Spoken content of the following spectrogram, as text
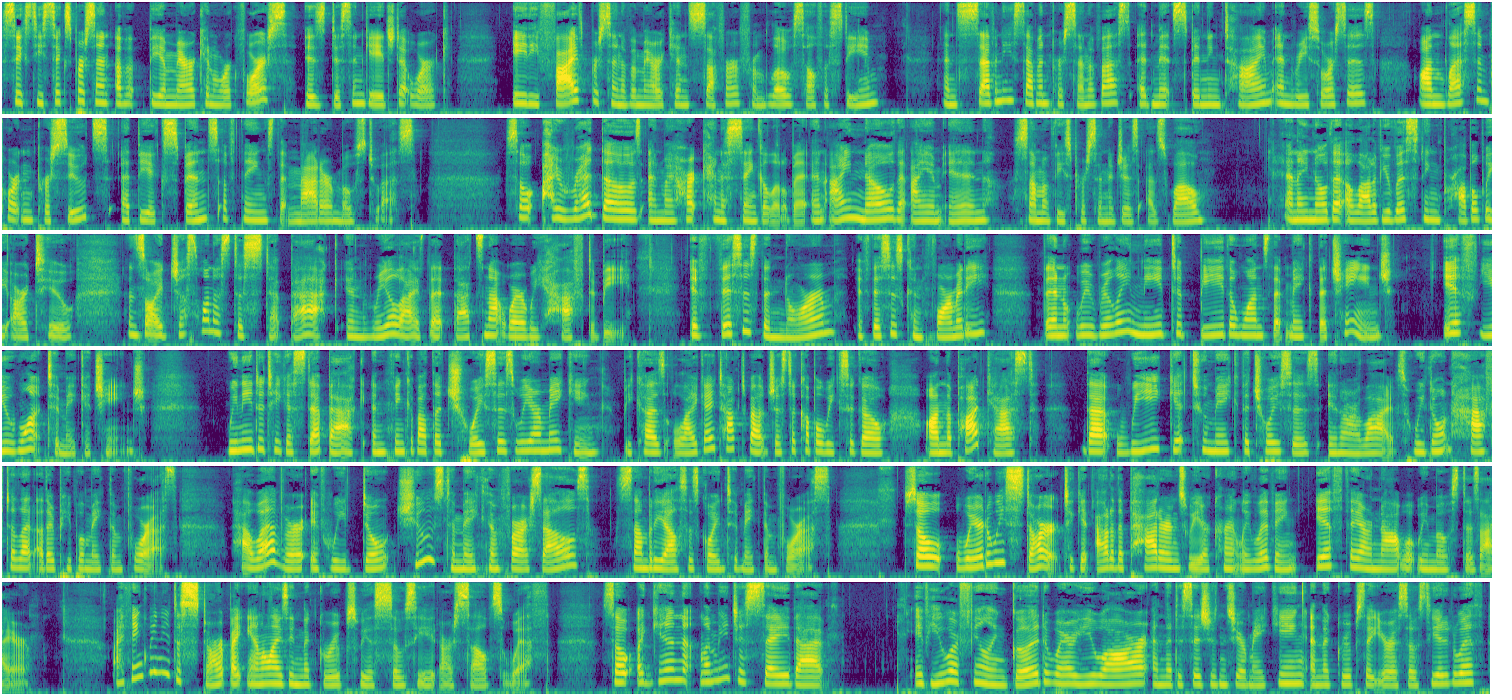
66% of the American workforce is disengaged at work, 85% of Americans suffer from low self esteem, and 77% of us admit spending time and resources on less important pursuits at the expense of things that matter most to us. So I read those and my heart kind of sank a little bit. And I know that I am in some of these percentages as well. And I know that a lot of you listening probably are too. And so I just want us to step back and realize that that's not where we have to be. If this is the norm, if this is conformity, then we really need to be the ones that make the change if you want to make a change. We need to take a step back and think about the choices we are making because, like I talked about just a couple weeks ago on the podcast, that we get to make the choices in our lives. We don't have to let other people make them for us. However, if we don't choose to make them for ourselves, somebody else is going to make them for us. So, where do we start to get out of the patterns we are currently living if they are not what we most desire? I think we need to start by analyzing the groups we associate ourselves with. So, again, let me just say that if you are feeling good where you are and the decisions you're making and the groups that you're associated with,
